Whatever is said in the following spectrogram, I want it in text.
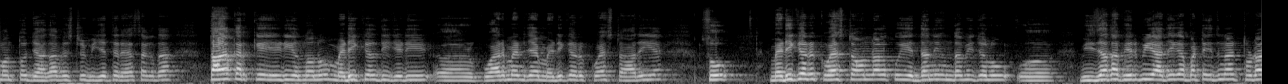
ਮੰਥ ਤੋਂ ਜ਼ਿਆਦਾ ਵਿਜ਼ਟਰ ਵੀਜ਼ੇ ਤੇ ਰਹਿ ਸਕਦਾ। ਤਾਂ ਕਰਕੇ ਜਿਹੜੀ ਉਹਨਾਂ ਨੂੰ ਮੈਡੀਕਲ ਦੀ ਜਿਹੜੀ ਰਿਕੁਆਇਰਮੈਂਟ ਜਾਂ ਮੈਡੀਕਲ ਰਿਕੁਐਸਟ ਆ ਰਹੀ ਹੈ। ਸੋ ਮੈਡੀਕਲ ਰਿਕੁਐਸਟ ਆਉਣ ਨਾਲ ਕੋਈ ਇਦਾਂ ਨਹੀਂ ਹੁੰਦਾ ਵੀ ਚਲੋ ਵੀਜ਼ਾ ਤਾਂ ਫਿਰ ਵੀ ਆ ਜਾਏਗਾ ਬਟ ਇਹਦੇ ਨਾਲ ਥੋੜਾ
